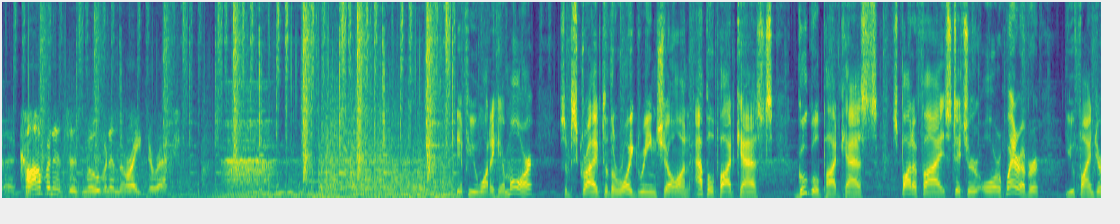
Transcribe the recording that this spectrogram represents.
uh, confidence is moving in the right direction. If you want to hear more, subscribe to the Roy Green Show on Apple Podcasts, Google Podcasts, Spotify, Stitcher, or wherever you find your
